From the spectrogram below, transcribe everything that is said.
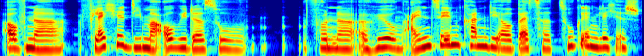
auf einer Fläche, die man auch wieder so von der Erhöhung einsehen kann, die auch besser zugänglich ist.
